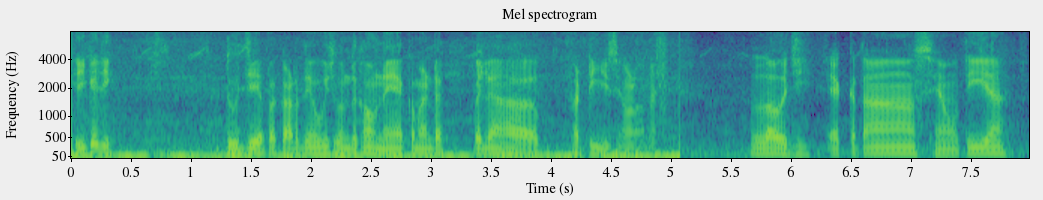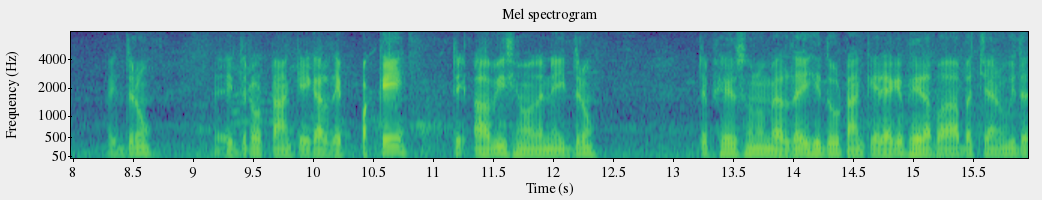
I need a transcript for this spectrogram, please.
ਠੀਕ ਹੈ ਜੀ? ਦੂਜੇ ਆਪਾਂ ਕੱਢਦੇ ਹਾਂ ਉਹ ਵੀ ਤੁਹਾਨੂੰ ਦਿਖਾਉਨੇ ਆ ਇੱਕ ਮਿੰਟ। ਪਹਿਲਾਂ ਫੱਟੀ ਜੀ ਸਿਉਣਾ ਮੈਂ। ਲਓ ਜੀ ਇੱਕ ਤਾਂ ਸਿਉਂਤੀ ਆ ਇਧਰੋਂ ਤੇ ਇਧਰੋਂ ਟਾਂਕੇ ਕਰਦੇ ਪੱਕੇ ਤੇ ਆ ਵੀ ਸਿਉਂਦੇ ਨੇ ਇਧਰੋਂ। ਤੇ ਫਿਰ ਤੁਹਾਨੂੰ ਮਿਲਦਾ ਇਹੀ ਦੋ ਟਾਂਕੇ ਰਹਿ ਗਏ ਫਿਰ ਆਪਾਂ ਆਹ ਬੱਚਿਆਂ ਨੂੰ ਵੀ ਦ-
